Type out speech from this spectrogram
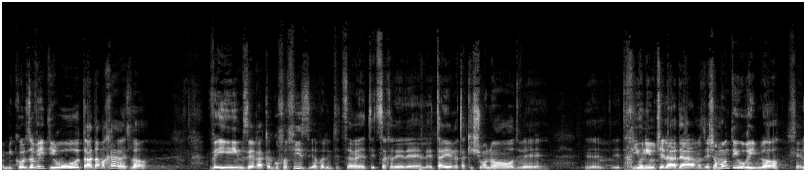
ומכל זווית יראו את האדם אחרת, לא? ואם זה רק הגוף הפיזי, אבל אם תצטרך, תצטרך לתאר את הכישרונות ואת החיוניות של האדם, אז יש המון תיאורים, לא? של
